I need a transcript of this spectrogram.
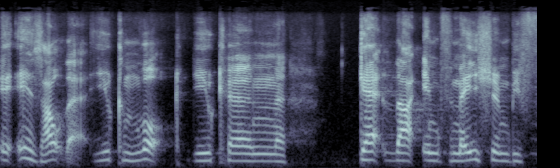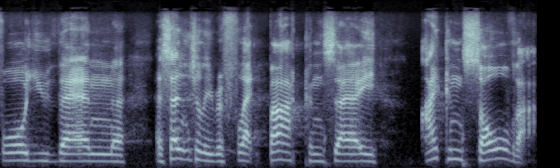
It is out there. You can look. You can get that information before you then essentially reflect back and say, I can solve that.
